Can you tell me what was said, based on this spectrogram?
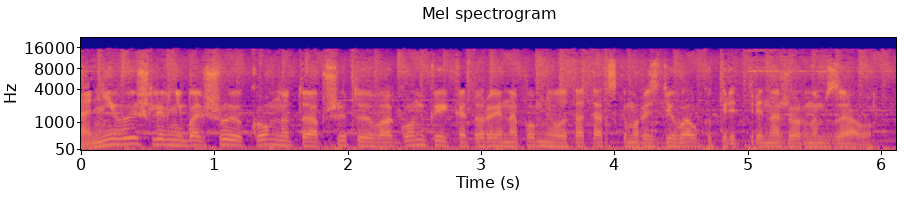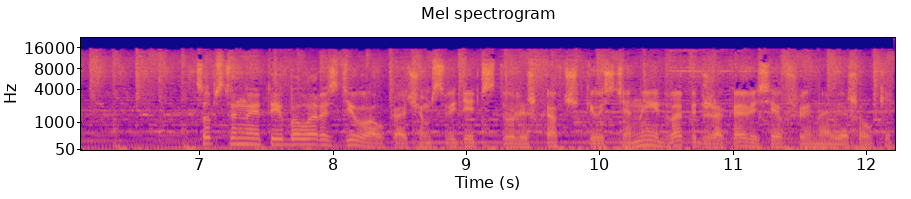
Они вышли в небольшую комнату, обшитую вагонкой, которая напомнила татарскому раздевалку перед тренажерным залом. Собственно, это и была раздевалка, о чем свидетельствовали шкафчики у стены и два пиджака, висевшие на вешалке.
